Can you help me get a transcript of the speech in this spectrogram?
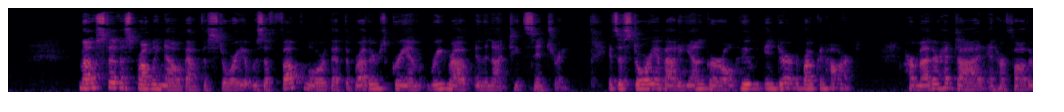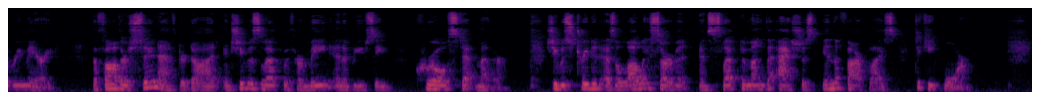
Most of us probably know about the story. It was a folklore that the Brothers Grimm rewrote in the 19th century. It's a story about a young girl who endured a broken heart. Her mother had died and her father remarried. The father soon after died and she was left with her mean and abusive, cruel stepmother. She was treated as a lowly servant and slept among the ashes in the fireplace to keep warm.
